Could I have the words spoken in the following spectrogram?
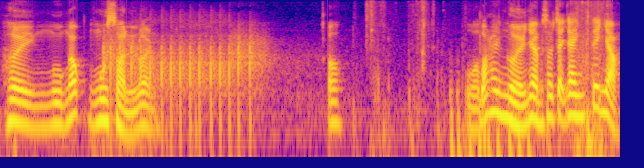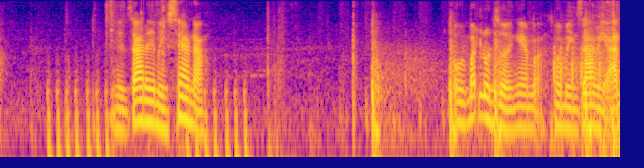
hơi ngu ngốc ngu xuẩn luôn. Ô ủa bắt hai người nhầm sao chạy nhanh thế nhở? Ra đây mình xem nào. Ôi, mất luôn rồi anh em ạ. Thôi, mình ra mình ăn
